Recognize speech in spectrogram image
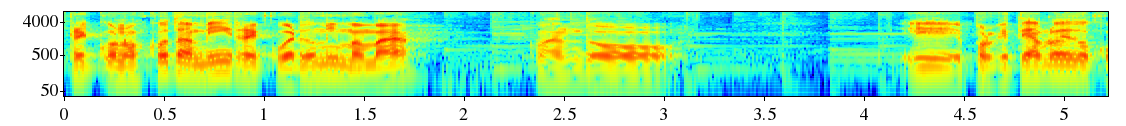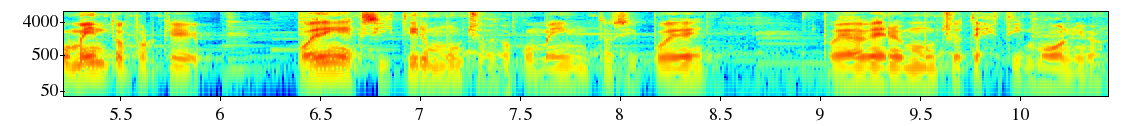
Reconozco también y recuerdo a mi mamá cuando... Eh, porque te hablo de documentos? Porque pueden existir muchos documentos y puede, puede haber mucho testimonio.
